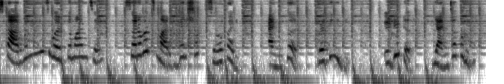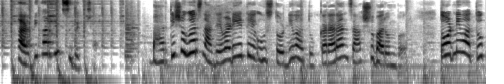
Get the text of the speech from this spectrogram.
स्टार वन न्यूज वर्तमानचे सर्वच मार्गदर्शक सहकारी अँकर प्रतिनिधी. एडिटर यांच्याकडून हार्दिक हार्दिक शुभेच्छा. भारती शुगर्स नागेवाडी येथे ऊस तोडणी वाहतूक करारांचा शुभारंभ. तोडणी वाहतूक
